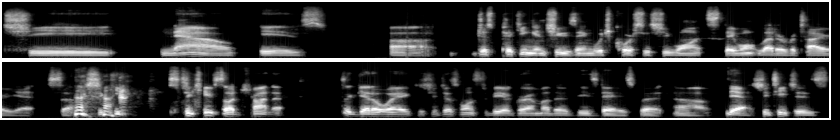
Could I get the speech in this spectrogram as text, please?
she now is uh, just picking and choosing which courses she wants. They won't let her retire yet. So she, keep, she keeps on trying to, to get away because she just wants to be a grandmother these days. But uh, yeah, she teaches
